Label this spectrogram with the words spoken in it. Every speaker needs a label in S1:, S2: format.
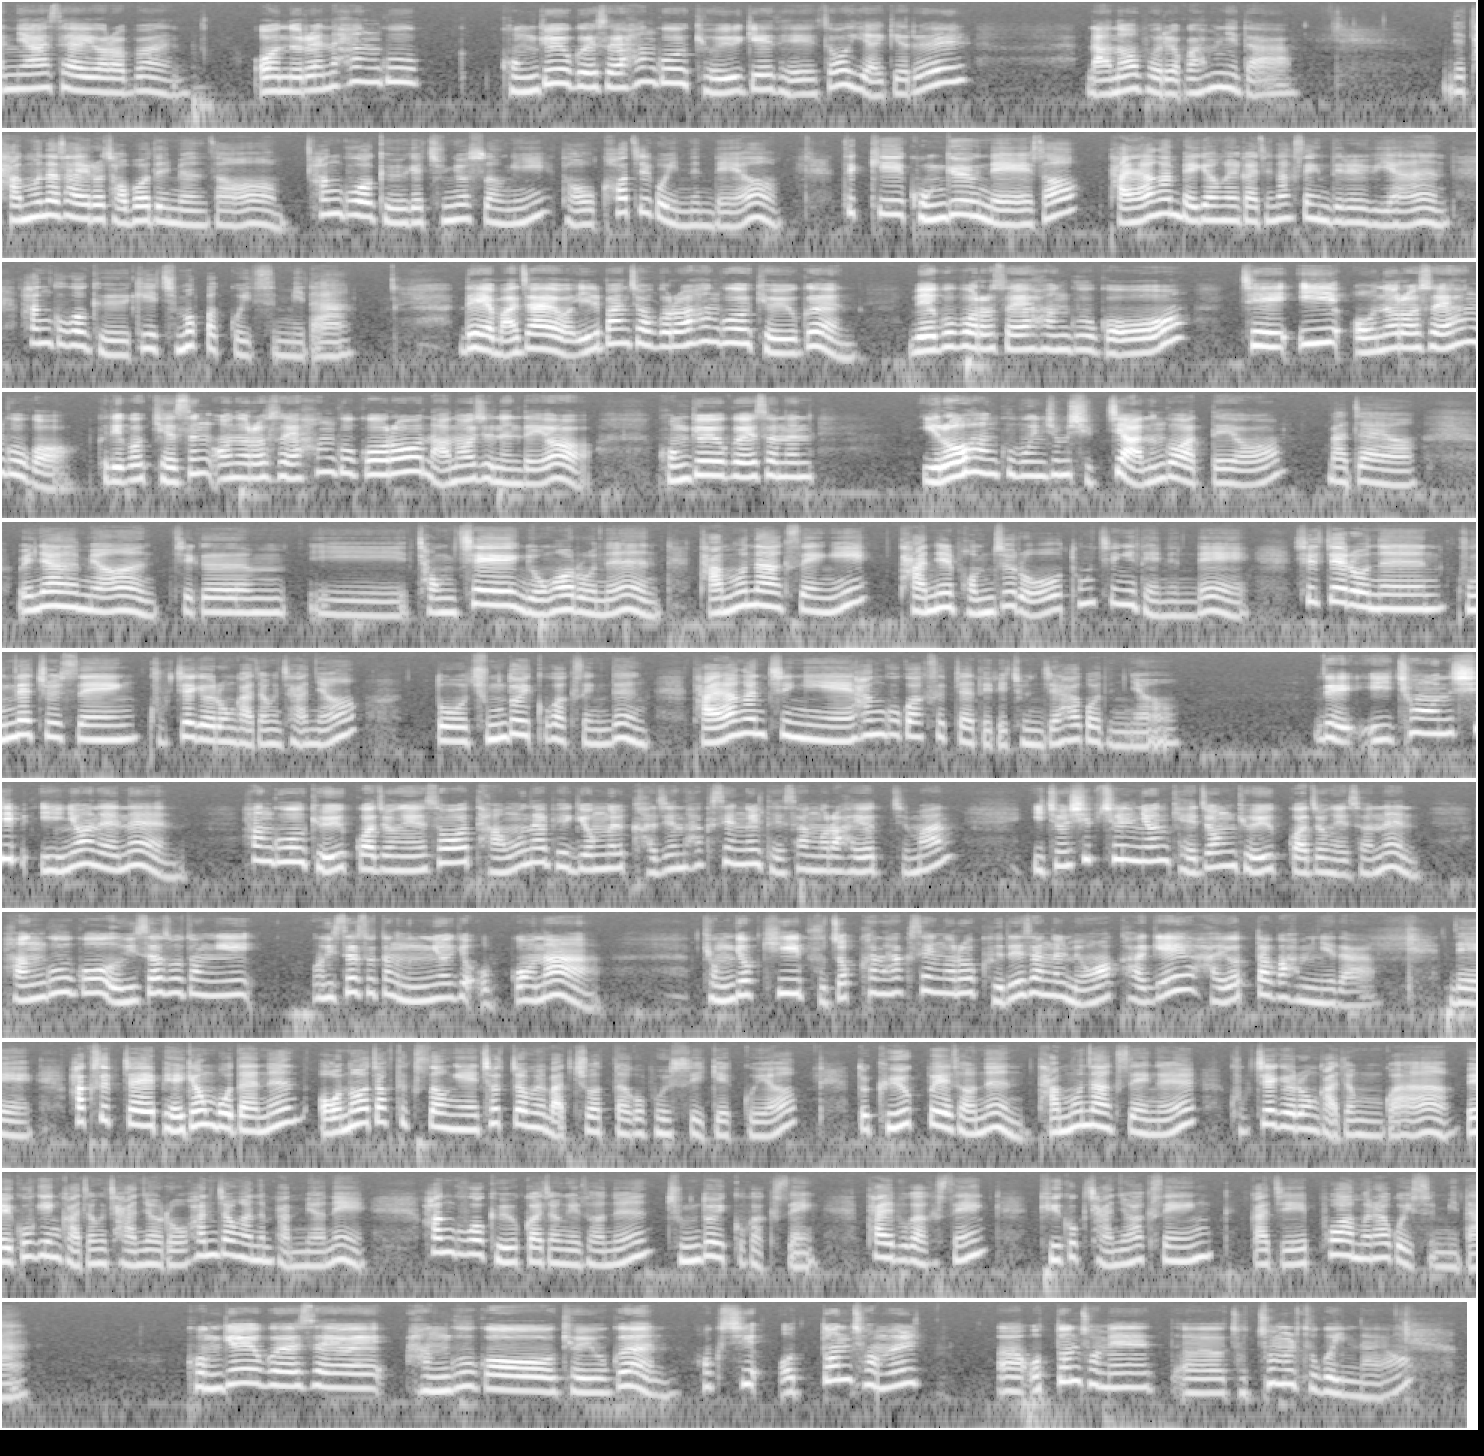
S1: 안녕하세요, 여러분. 오늘은 한국 공교육에서의 한국 교육에 대해서 이야기를 나눠보려고 합니다.
S2: 이제 다문화 사회로 접어들면서 한국어 교육의 중요성이 더욱 커지고 있는데요. 특히 공교육 내에서 다양한 배경을 가진 학생들을 위한 한국어 교육이 주목받고 있습니다.
S1: 네, 맞아요. 일반적으로 한국어 교육은 외국어로서의 한국어, 제2 언어로서의 한국어, 그리고 계승 언어로서의 한국어로 나눠지는데요. 공교육에서는 이러한 구분이 좀 쉽지 않은 것 같아요.
S2: 맞아요. 왜냐하면 지금 이 정책 용어로는 다문화 학생이 단일 범주로 통칭이 되는데 실제로는 국내 출생, 국제 결혼 가정 자녀, 또 중도 입국 학생 등 다양한 층위의 한국어 학습자들이 존재하거든요.
S1: 네, 2012년에는 한국어 교육 과정에서 다문화 배경을 가진 학생을 대상으로 하였지만 2017년 개정 교육 과정에서는 한국어 의사소통이 의사소통 능력이 없거나 경력이 부족한 학생으로 그 대상을 명확하게 하였다고 합니다.
S2: 네, 학습자의 배경보다는 언어적 특성에 초점을 맞추었다고 볼 수 있겠고요. 또 교육부에서는 다문화 학생을 국제결혼 가정과 외국인 가정 자녀로 한정하는 반면에 한국어 교육 과정에서는 중도 입국 학생, 탈북 학생, 귀국 자녀 학생까지 포함을 하고 있습니다.
S1: 공교육에서의 한국어 교육은 혹시 어떤 점을 어, 어떤 점에 어, 초점을 두고 있나요?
